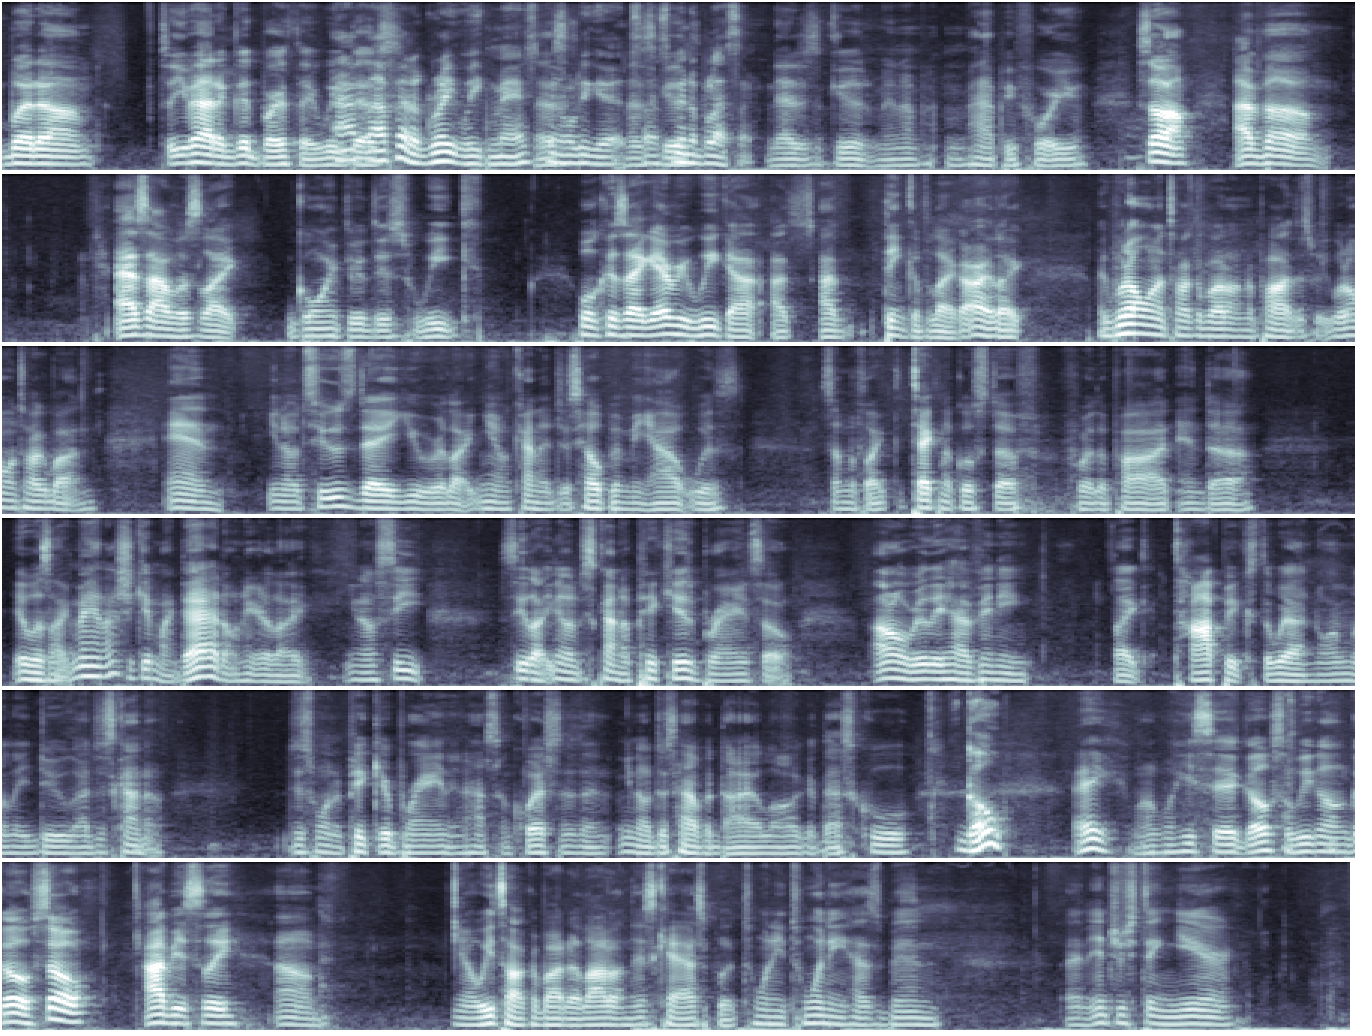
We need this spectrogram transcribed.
but um, so you've had a good birthday week. I've, I've had a great week, man. It's been really good. So it's good. been a blessing. That is good, man. I'm, I'm happy for you. So um, I've um, as I was like going through this week, well, cause like every week I I, I think of like, all right, like like what I want to talk about on the pod this week. What I want to talk about, and, and you know Tuesday you were like you know kind of just helping me out with some of like the technical stuff for the pod, and uh, it was like, man, I should get my dad on here, like you know see see like you know just kind of pick his brain. So I don't really have any like topics the way I normally do. I just kind of just want to pick your brain and have some questions and you know just have a dialogue if that's cool. Go. Hey, well, he said go, so we gonna go. So obviously, um, you know we talk about it a lot on this cast, but 2020 has been an interesting year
